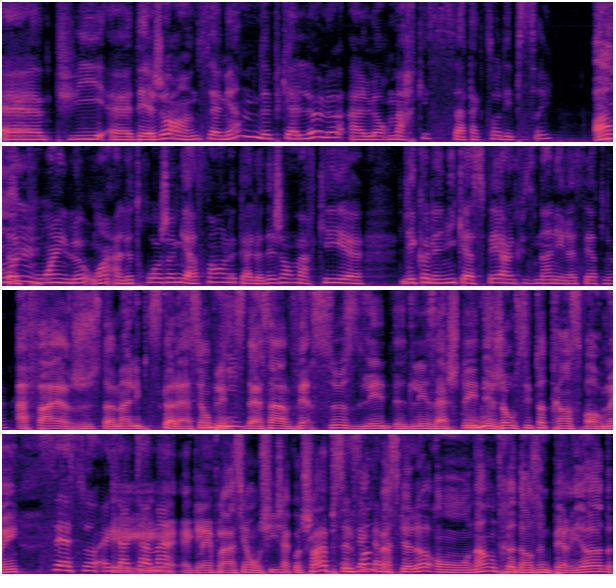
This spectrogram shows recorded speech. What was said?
Euh, puis euh, déjà, en une semaine, depuis qu'elle l'a, là, elle a remarqué sa facture d'épicerie. Ah à ce point-là, ouais, elle a trois jeunes garçons, là, puis elle a déjà remarqué euh, l'économie qu'elle se fait en cuisinant les recettes. Là. À faire justement les petites collations puis les Oui. petits desserts versus les, de les acheter déjà aussi tout transformés. C'est ça, exactement. Et avec l'inflation aussi, ça coûte cher. Puis c'est le fun parce que là, on entre dans une période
